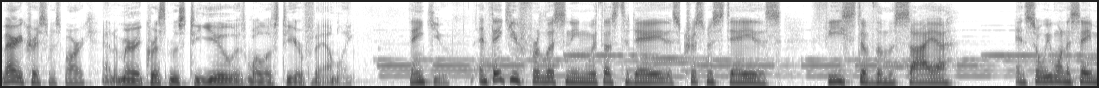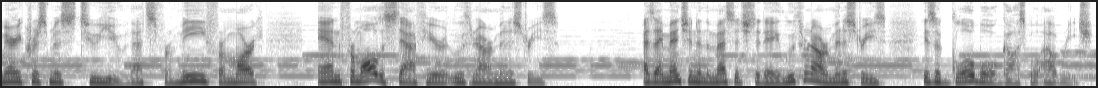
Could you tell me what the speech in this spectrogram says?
Merry Christmas, Mark. And a Merry Christmas to you as well as to your family. Thank you. And thank you for listening with us today, this Christmas Day, this feast of the Messiah. And so we want to say Merry Christmas to you. That's from me, from Mark, and from all the staff here at Lutheran Hour Ministries. As I mentioned in the message today, Lutheran Hour Ministries is a global gospel outreach,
